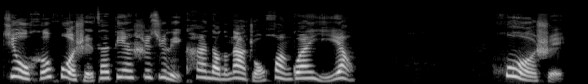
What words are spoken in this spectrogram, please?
就和祸水在电视剧里看到的那种宦官一样。祸水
